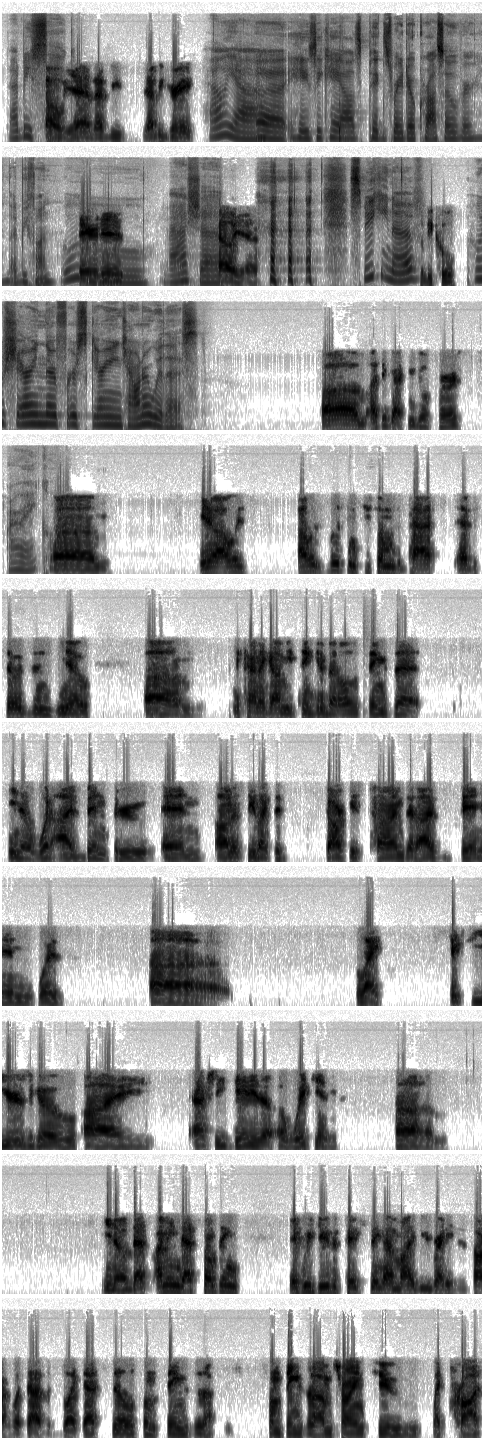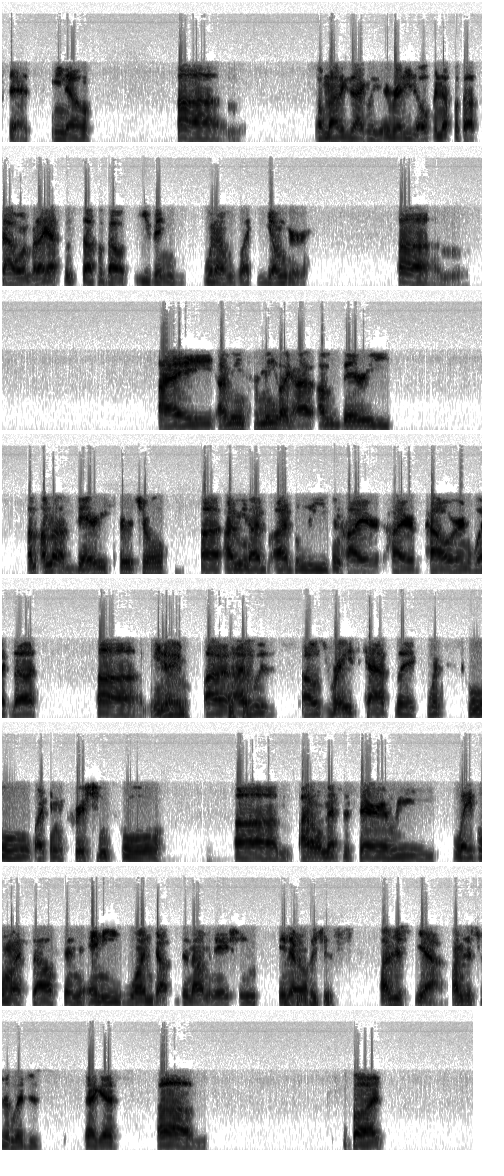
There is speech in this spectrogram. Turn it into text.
That'd be sick. Oh yeah, that'd be that'd be great. Hell yeah. Uh, Hazy Chaos Pigs Radio crossover. That'd be fun. there it is. Ooh, Mashup. Hell yeah. Speaking of, That'd be cool. who's sharing their first scary encounter with us? Um, I think I can go first. All right, cool. Um, you know, I was I was listening to some of the past episodes, and you know, um, it kind of got me thinking about all the things that you know what I've been through, and honestly, like the darkest time that I've been in was uh, like six years ago. I actually dated a, a Wiccan. Um, you know, that's I mean, that's something if we do the pigs thing, I might be ready to talk about that. But like, that's still some things that I, some things that I'm trying to like process. You know, um, so I'm not exactly ready to open up about that one. But I got some stuff about even when I was like younger. Um, I I mean, for me, like I, I'm very, I'm, I'm not very spiritual. Uh, I mean, I I believe in higher higher power and whatnot. Um, you know, I, I was I was raised Catholic, went to school like in a Christian school. Um, I don't necessarily label myself in any one de- denomination. You know, religious. I'm just yeah, I'm just religious, I guess. Um, but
